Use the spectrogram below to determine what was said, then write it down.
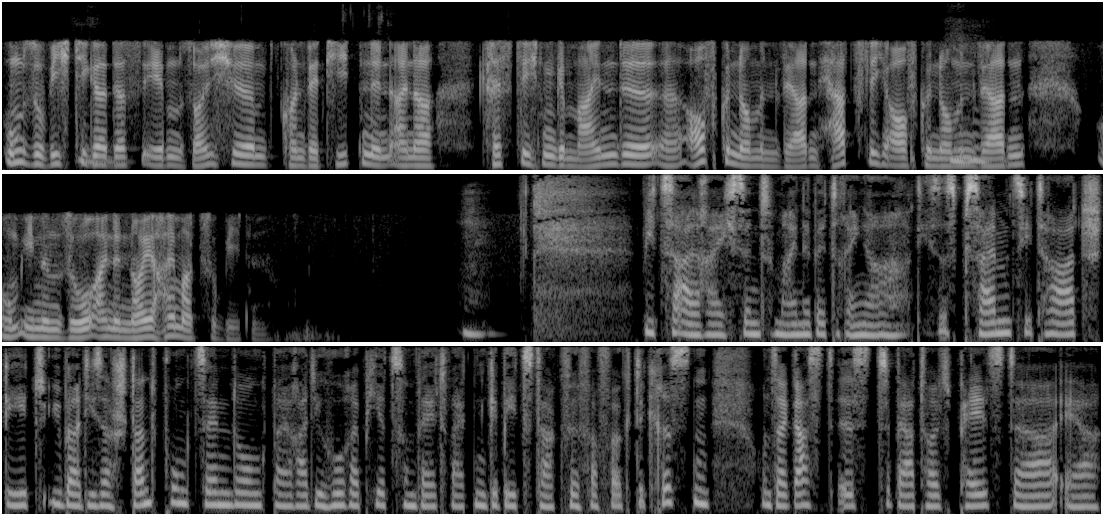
umso wichtiger, dass eben solche Konvertiten in einer christlichen Gemeinde äh, aufgenommen werden, herzlich aufgenommen hm. werden, um ihnen so eine neue Heimat zu bieten. Hm. Wie zahlreich sind meine Bedränger. Dieses Psalmenzitat steht über dieser Standpunktsendung bei Radio Horeb hier zum weltweiten Gebetstag für verfolgte Christen. Unser Gast ist Berthold Pelster. Er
